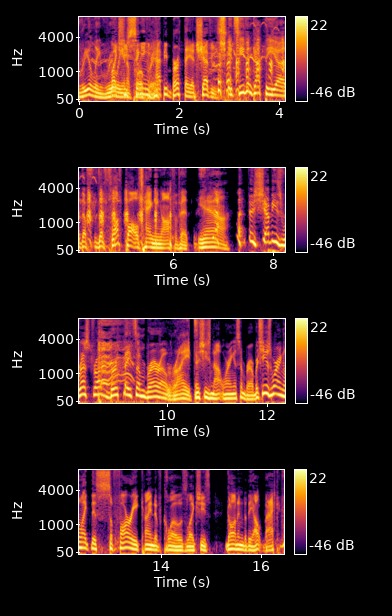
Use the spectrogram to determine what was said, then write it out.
really, really like she's singing "Happy Birthday" at Chevy's. It's even got the uh, the the fluff balls hanging off of it. Yeah, like the Chevy's restaurant birthday sombrero. right. No, She's not wearing a sombrero, but she is wearing like this safari kind of clothes, like she's gone into the outback.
